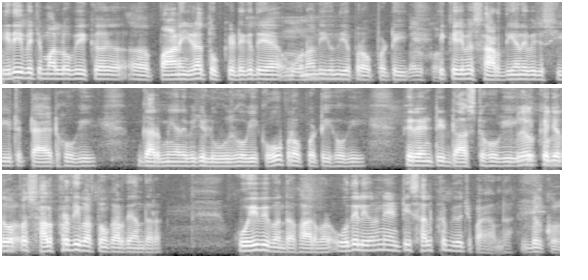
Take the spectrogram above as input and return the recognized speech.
ਇਹਦੇ ਵਿੱਚ ਮੰਨ ਲਓ ਵੀ ਇੱਕ ਪਾਣੀ ਜਿਹੜਾ ਤੁਪਕੇ ਡਿੱਗਦੇ ਆ ਉਹਨਾਂ ਦੀ ਹੁੰਦੀ ਹੈ ਪ੍ਰਾਪਰਟੀ। ਇੱਕ ਜਿਵੇਂ ਸਰਦੀਆਂ ਦੇ ਵਿੱਚ ਸ਼ੀਟ ਟਾਈਟ ਹੋ ਗਈ ਗਰਮੀਆਂ ਦੇ ਵਿੱਚ ਲੂਜ਼ ਹੋ ਗਈ ਕੋ ਪ੍ਰਾਪਰਟੀ ਹੋ ਗਈ ਫਿਰ ਐਂਟੀ ਡਸਟ ਹੋ ਗਈ। ਇੱਕ ਜਦੋਂ ਆਪਾਂ ਸਲਫਰ ਦੀ ਵਰਤੋਂ ਕਰਦੇ ਅੰਦਰ ਕੋਈ ਵੀ ਬੰਦਾ ਫਾਰਮਰ ਉਹਦੇ ਲਈ ਉਹਨਾਂ ਨੇ ਐਂਟੀ ਸਲਫਰ ਵੀ ਉਹ ਚ ਪਾਇਆ ਹੁੰਦਾ। ਬਿਲਕੁਲ।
